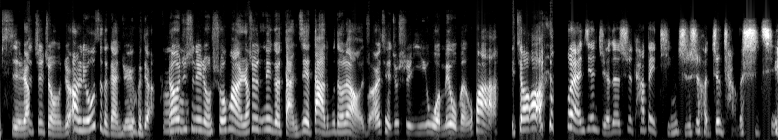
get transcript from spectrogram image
痞，然后这种就二流子的感觉有点，然后就是那种说话，然后就那个胆子也大的不得了，而且就是以我没有文化骄傲，突然间觉得是他被停职是很正常的事情，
